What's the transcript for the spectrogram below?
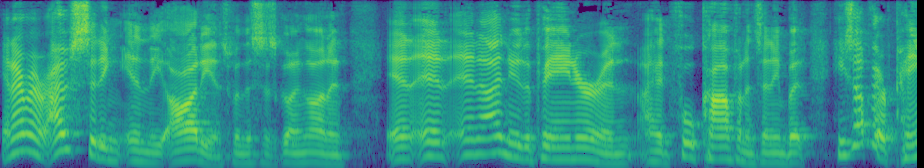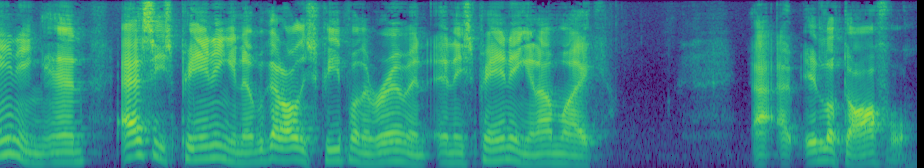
and I remember I was sitting in the audience when this is going on. And, and, and, and I knew the painter and I had full confidence in him. But he's up there painting. And as he's painting, you know, we got all these people in the room and, and he's painting. And I'm like, I, it looked awful.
